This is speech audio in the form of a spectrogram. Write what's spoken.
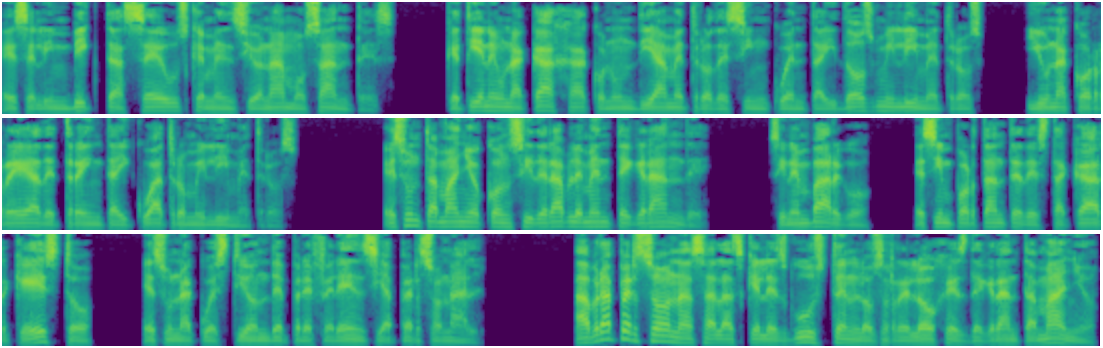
es el Invicta Zeus que mencionamos antes, que tiene una caja con un diámetro de 52 milímetros y una correa de 34 milímetros. Es un tamaño considerablemente grande. Sin embargo, es importante destacar que esto es una cuestión de preferencia personal. Habrá personas a las que les gusten los relojes de gran tamaño,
